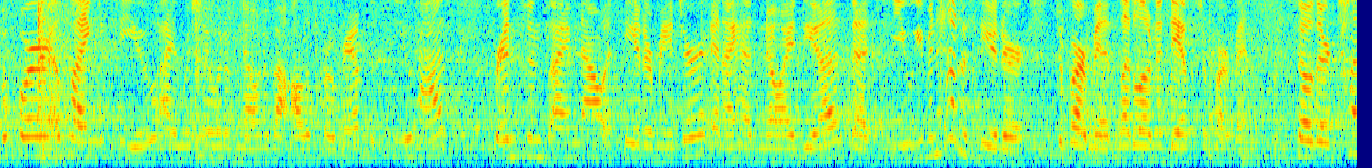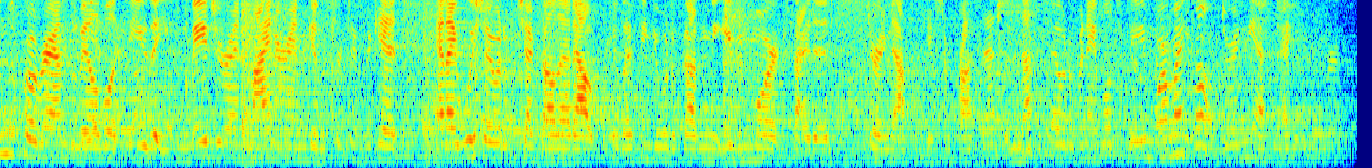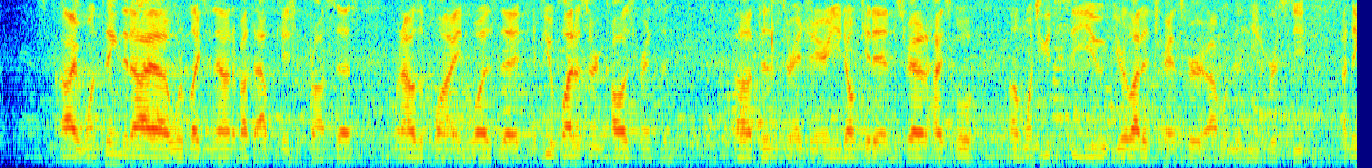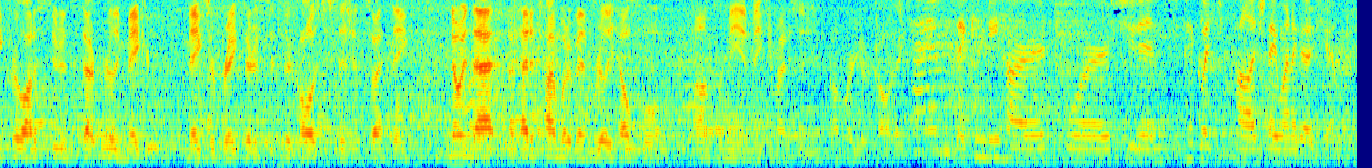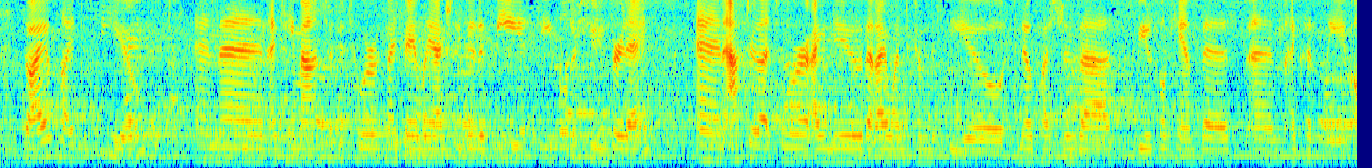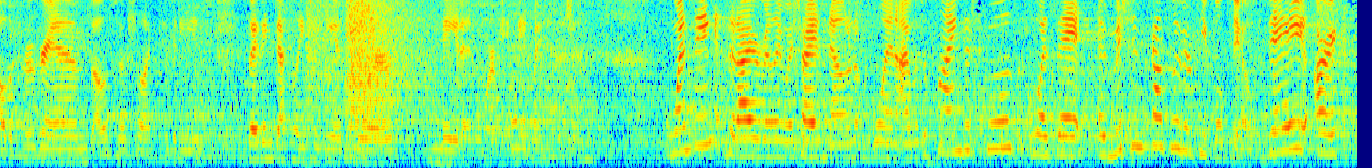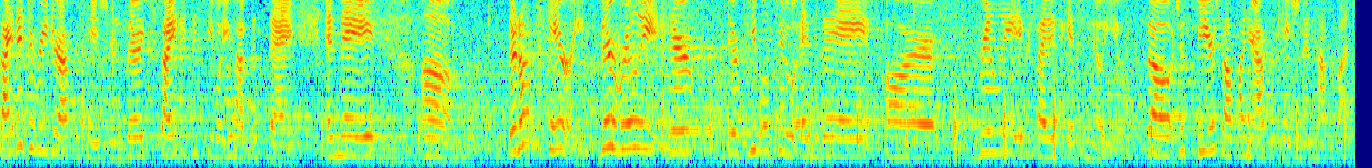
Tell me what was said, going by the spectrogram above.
before applying to CU, I wish I would have known about all the programs that CU has. For instance, I am now a theater major, and I had no idea that CU even had a theater department, let alone a dance department. So there are tons of programs available at CU that you can major in, minor in, get a certificate, and I wish I would have checked all that out because I think it would have gotten me even more excited during the application process, and thus I would have been able to be more myself during the essay. All right, one thing that I uh, would liked to know about the application process when I was applying was that if you apply to a certain college, for instance, uh, business or engineering, you don't get in straight out of high school. Um, once you get to CU, you're allowed to transfer um, within the university. I think for a lot of students, that really make, makes or breaks their, their college decision. So I think knowing that ahead of time would have been really helpful um, for me in making my decision on where to go to college. Times it can be hard for students to pick which college they want to go to. So I applied to CU, and then I came out and took a tour with my family. I actually did a BSc Boulder Student for a day. And after that tour, I knew that I wanted to come to CU. No questions asked. It's a beautiful campus, and I couldn't leave. All the programs, all the social activities. So I think definitely taking a tour made it One thing that I really wish I had known when I was applying to schools was that admissions counselors are people too. They are excited to read your applications. They're excited to see what you have to say, and they um, they're not scary. They're really they're they're people too, and they are really excited to get to know you. So just be yourself on your application and have fun.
